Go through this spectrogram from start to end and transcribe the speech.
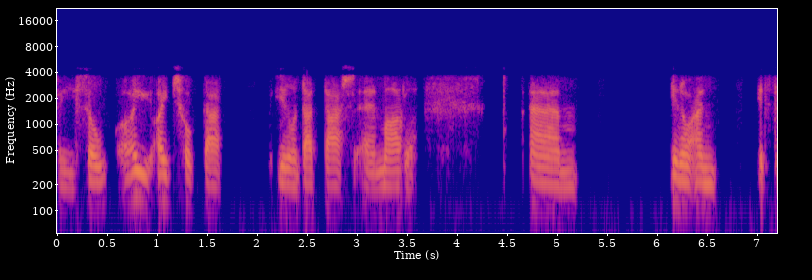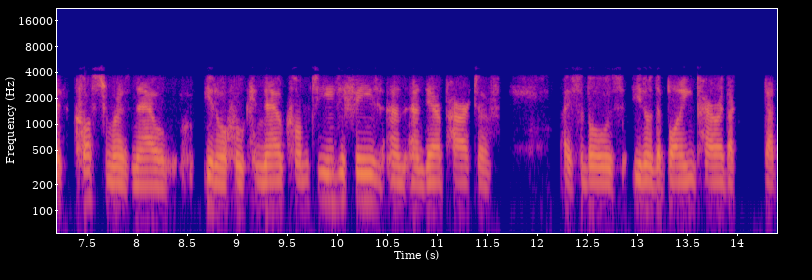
fee. So I, I took that, you know, that, that uh, model um, you know, and it's the customers now, you know, who can now come to Easy Fees and, and they're part of, I suppose, you know, the buying power that, that,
